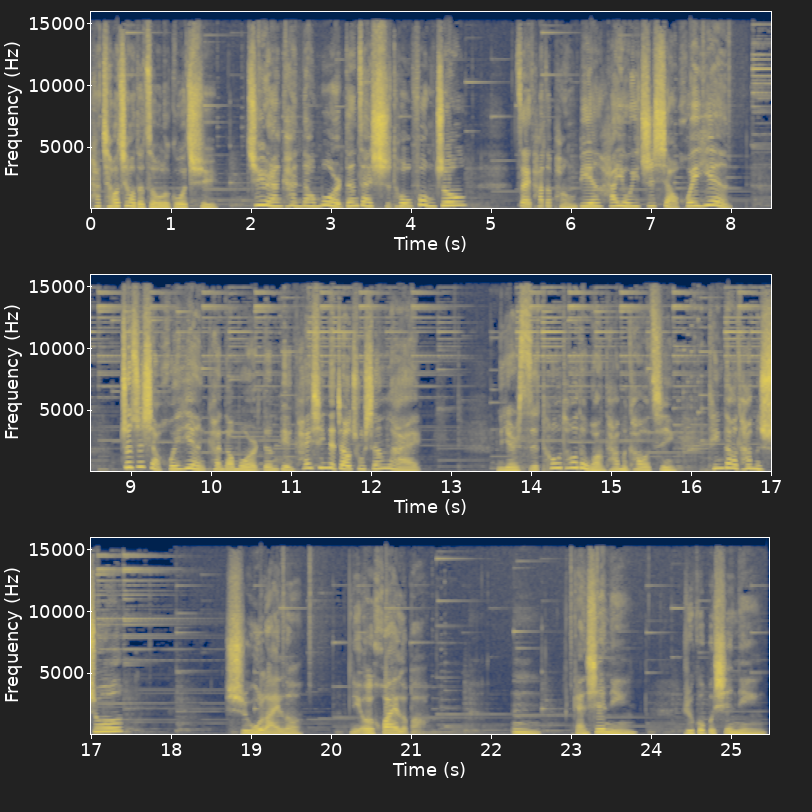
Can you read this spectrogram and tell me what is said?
他悄悄的走了过去，居然看到莫尔登在石头缝中，在他的旁边还有一只小灰雁。这只小灰雁看到莫尔登，便开心的叫出声来。尼尔斯偷偷的往他们靠近，听到他们说：“食物来了，你饿坏了吧？”嗯，感谢您。如果不是您，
